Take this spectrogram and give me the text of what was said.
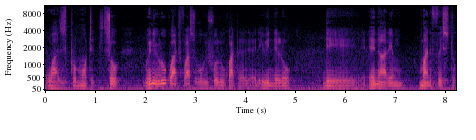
was promoted. So when you look at, first of all, before you look at uh, even the law, the NRM manifesto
